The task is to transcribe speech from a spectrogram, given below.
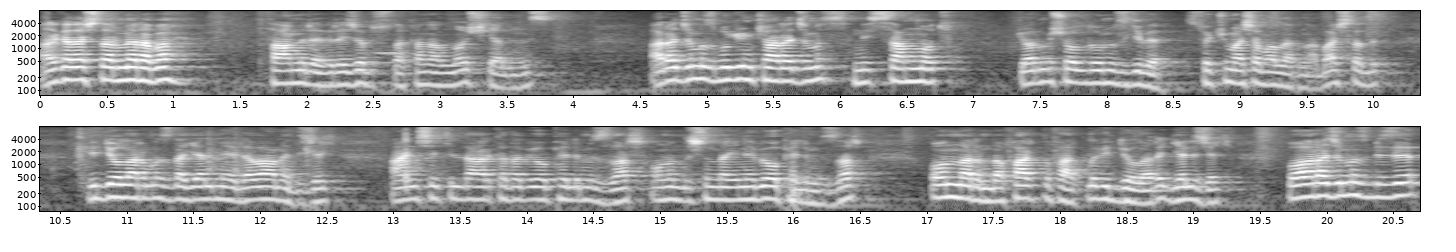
Arkadaşlar merhaba. Tamir Evi Recep Usta kanalına hoş geldiniz. Aracımız bugünkü aracımız Nissan Note. Görmüş olduğunuz gibi söküm aşamalarına başladık. Videolarımız da gelmeye devam edecek. Aynı şekilde arkada bir Opel'imiz var. Onun dışında yine bir Opel'imiz var. Onların da farklı farklı videoları gelecek. Bu aracımız bizi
